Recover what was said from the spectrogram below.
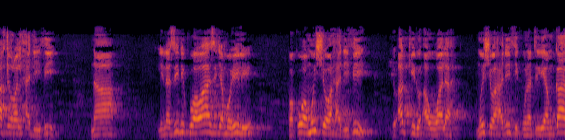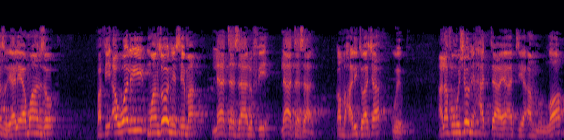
akhir alhadithi, na linazidi kuwa wazi jambo hili kwa kuwa mwisho wa hadithi yuakidu awwala mwisho wa hadithi kunatilia mkazo yale ya mwanzo fa fi awwalihi mwanzoni sema la tazalu fi la tazal kama halitoacha kuwepo alafu mwishoni hata yati ya amrullah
